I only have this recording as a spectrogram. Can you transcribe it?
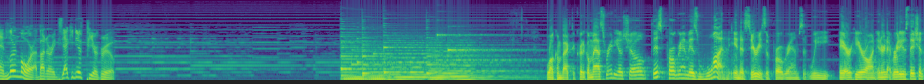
and learn more about our executive peer group. Welcome back to Critical Mass Radio Show. This program is one in a series of programs that we air here on internet radio station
